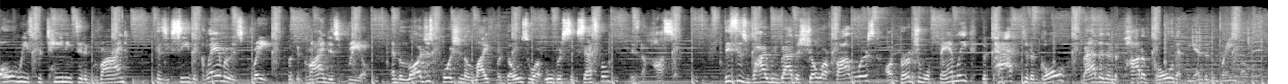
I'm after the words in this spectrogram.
always pertaining to the grind. Because you see, the glamour is great, but the grind is real. And the largest portion of life for those who are uber successful is the hustle. This is why we rather show our followers, our virtual family, the path to the goal rather than the pot of gold at the end of the rainbow.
